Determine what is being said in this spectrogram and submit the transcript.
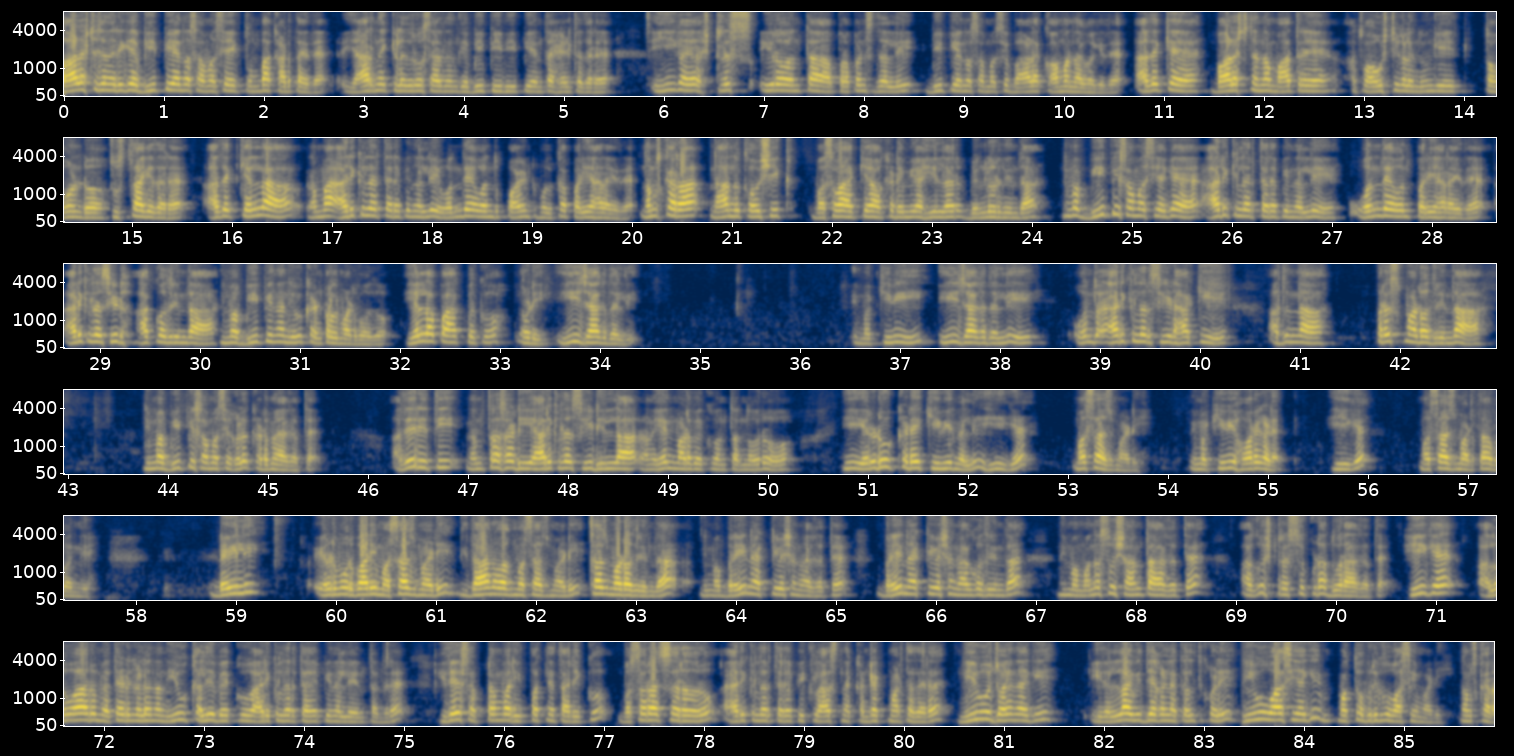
ಬಹಳಷ್ಟು ಜನರಿಗೆ B P ಅನ್ನೋ ಸಮಸ್ಯೆ ಈಗ ತುಂಬ ಕಾಡ್ತಾ ಇದೆ. ಯಾರನ್ನೇ ಕೇಳಿದ್ರು ಸರ್ ನನಗೆ ಬಿ ಪಿ ಬಿ ಪಿ ಅಂತ ಹೇಳ್ತಿದ್ದಾರೆ ಈಗ ಸ್ಟ್ರೆಸ್ ಇರೋವಂಥ ಪ್ರಪಂಚದಲ್ಲಿ ಬಿ ಪಿ ಅನ್ನೋ ಸಮಸ್ಯೆ ಬಹಳ ಕಾಮನ್ ಆಗೋಗಿದೆ. ಅದಕ್ಕೆ ಬಹಳಷ್ಟು ಜನ ಮಾತ್ರೆ ಅಥವಾ ಔಷಧಿಗಳನ್ನು ನುಂಗಿ ತಗೊಂಡು ಸುಸ್ತಾಗಿದ್ದಾರೆ. ಅದಕ್ಕೆಲ್ಲ ನಮ್ಮ ಅರಿಕ್ಯುಲರ್ ಥೆರಪಿನಲ್ಲಿ ಒಂದೇ ಒಂದು ಪಾಯಿಂಟ್ ಮೂಲಕ ಪರಿಹಾರ ಇದೆ. ನಮಸ್ಕಾರ, ನಾನು ಕೌಶಿಕ್, ಬಸವ ಅಕ್ಯ ಅಕಾಡೆಮಿಯ ಹೀಲರ್, ಬೆಂಗಳೂರಿನಿಂದ. ನಿಮ್ಮ ಬಿ ಪಿ ಸಮಸ್ಯೆಗೆ ಆರಿಕ್ಯುಲರ್ ಥೆರಪಿನಲ್ಲಿ ಒಂದೇ ಒಂದು ಪರಿಹಾರ ಇದೆ. ಆರಿಕ್ಯುಲರ್ ಸೀಡ್ ಹಾಕೋದ್ರಿಂದ ನಿಮ್ಮ ಬಿ ಪಿನ ನೀವು ಕಂಟ್ರೋಲ್ ಮಾಡ್ಬೋದು. ಎಲ್ಲಪ್ಪ ಹಾಕಬೇಕು? ನೋಡಿ, ಈ ಜಾಗದಲ್ಲಿ. ನಿಮ್ಮ ಕಿವಿ ಈ ಜಾಗದಲ್ಲಿ ಒಂದು ಆರಿಕ್ಯುಲರ್ ಸೀಡ್ ಹಾಕಿ ಅದನ್ನು ಪ್ರೆಸ್ ಮಾಡೋದ್ರಿಂದ ನಿಮ್ಮ ಬಿ ಪಿ ಸಮಸ್ಯೆಗಳು ಕಡಿಮೆ ಆಗುತ್ತೆ. ಅದೇ ರೀತಿ ನಂತರ ಸೈಡ್ ಈ ಆರಿಕ್ಯುಲರ್ ಸೀಡ್ ಇಲ್ಲ, ನಾನು ಏನು ಮಾಡಬೇಕು ಅಂತನ್ನೋರು ಈ ಎರಡೂ ಕಡೆ ಕಿವಿನಲ್ಲಿ ಹೀಗೆ ಮಸಾಜ್ ಮಾಡಿ. ನಿಮ್ಮ ಕಿವಿ ಹೊರಗಡೆ ಹೀಗೆ ಮಸಾಜ್ ಮಾಡ್ತಾ ಬನ್ನಿ. ಡೈಲಿ ಎರಡು ಮೂರು ಬಾರಿ ಮಸಾಜ್ ಮಾಡಿ, ನಿಧಾನವಾಗಿ ಮಸಾಜ್ ಮಾಡಿ. ಮಸಾಜ್ ಮಾಡೋದ್ರಿಂದ ನಿಮ್ಮ ಬ್ರೈನ್ ಆ್ಯಕ್ಟಿವೇಶನ್ ಆಗುತ್ತೆ. ಬ್ರೈನ್ ಆ್ಯಕ್ಟಿವೇಶನ್ ಆಗೋದ್ರಿಂದ ನಿಮ್ಮ ಮನಸ್ಸು ಶಾಂತ ಆಗುತ್ತೆ, ಹಾಗೂ ಸ್ಟ್ರೆಸ್ಸು ಕೂಡ ದೂರ ಆಗುತ್ತೆ. ಹೀಗೆ ಹಲವಾರು ಮೆಥಡ್ಗಳನ್ನು ನೀವು ಕಲಿಬೇಕು ಆರಿಕ್ಯುಲರ್ ಥೆರಪಿನಲ್ಲಿ ಅಂತಂದರೆ, ಇದೇ ಸೆಪ್ಟೆಂಬರ್ ಇಪ್ಪತ್ತನೇ ತಾರೀಕು ಬಸವರಾಜ್ ಸರ್ ಅವರು ಆರಿಕ್ಯುಲರ್ ಥೆರಪಿ ಕ್ಲಾಸ್ನ ಕಂಡಕ್ಟ್ ಮಾಡ್ತಾ ಇದ್ದಾರೆ. ನೀವು ಜಾಯ್ನ್ ಆಗಿ ಇದೆಲ್ಲ ವಿದ್ಯೆಗಳನ್ನ ಕಲ್ತ್ಕೊಳ್ಳಿ. ನೀವು ವಾಸಿಯಾಗಿ ಮತ್ತೊಬ್ಬರಿಗೂ ವಾಸಿ ಮಾಡಿ. ನಮಸ್ಕಾರ.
